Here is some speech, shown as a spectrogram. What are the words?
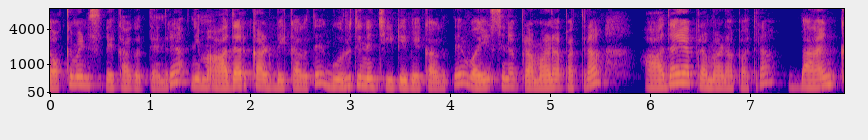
ಡಾಕ್ಯುಮೆಂಟ್ಸ್ ಬೇಕಾಗುತ್ತೆ ಅಂದರೆ, ನಿಮ್ಮ ಆಧಾರ್ ಕಾರ್ಡ್ ಬೇಕಾಗುತ್ತೆ, ಗುರುತಿನ ಚೀಟಿ ಬೇಕಾಗುತ್ತೆ, ವಯಸ್ಸಿನ ಪ್ರಮಾಣ ಪತ್ರ, ಆದಾಯ ಪ್ರಮಾಣ ಪತ್ರ ಬ್ಯಾಂಕ್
